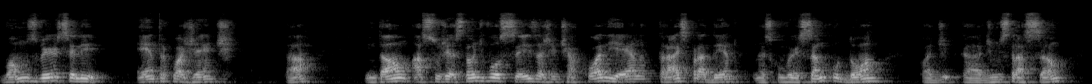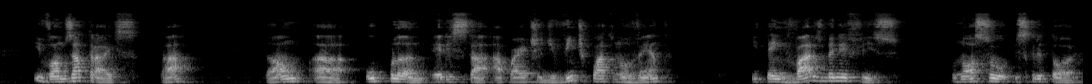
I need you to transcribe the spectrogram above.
Vamos ver se ele entra com a gente, tá? Então, a sugestão de vocês, a gente acolhe ela, traz para dentro, nós conversamos com o dono, com a, com a administração e vamos atrás, tá? Então, o plano, ele está a partir de R$ 24,90 e tem vários benefícios. O nosso escritório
